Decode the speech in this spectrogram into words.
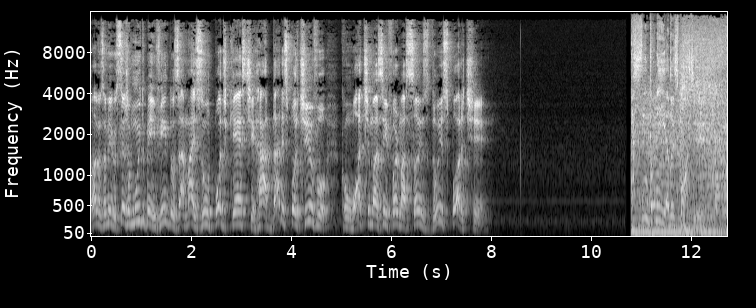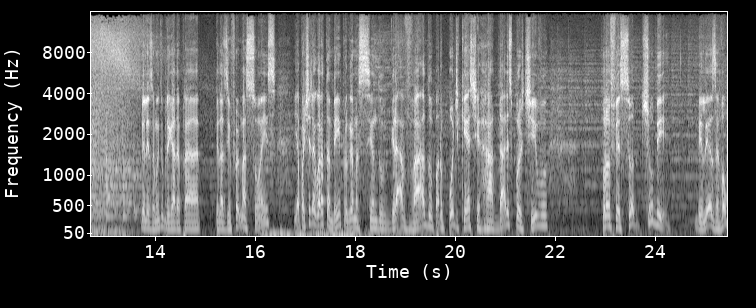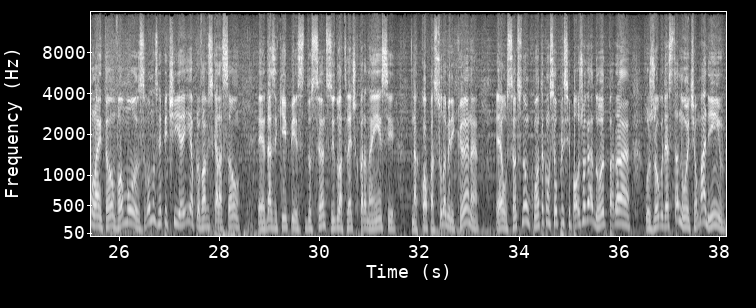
Olá, meus amigos, sejam muito bem-vindos a mais um podcast Radar Esportivo com ótimas informações do esporte. A sintonia do esporte. Beleza, muito obrigada pra, pelas informações. E a partir de agora também, o programa sendo gravado para o podcast Radar Esportivo. Professor Chubi, Beleza? Vamos lá então, vamos, vamos repetir aí a provável escalação eh, das equipes do Santos e do Atlético Paranaense na Copa Sul-Americana. É, o Santos não conta com seu principal jogador para o jogo desta noite, é o Marinho.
